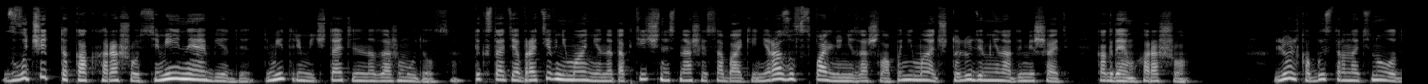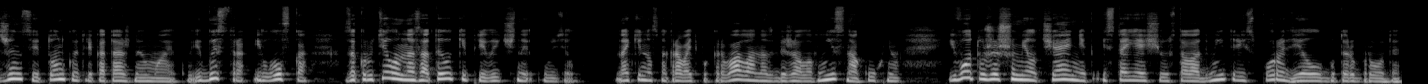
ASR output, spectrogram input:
Звучит-то как хорошо, семейные обеды. Дмитрий мечтательно зажмурился. Ты, кстати, обрати внимание на тактичность нашей собаки. Ни разу в спальню не зашла, понимает, что людям не надо мешать, когда им хорошо. Люлька быстро натянула джинсы и тонкую трикотажную майку. И быстро, и ловко закрутила на затылке привычный узел. Накинув на кровать покрывало, она сбежала вниз на кухню. И вот уже шумел чайник, и стоящий у стола Дмитрий споро делал бутерброды.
